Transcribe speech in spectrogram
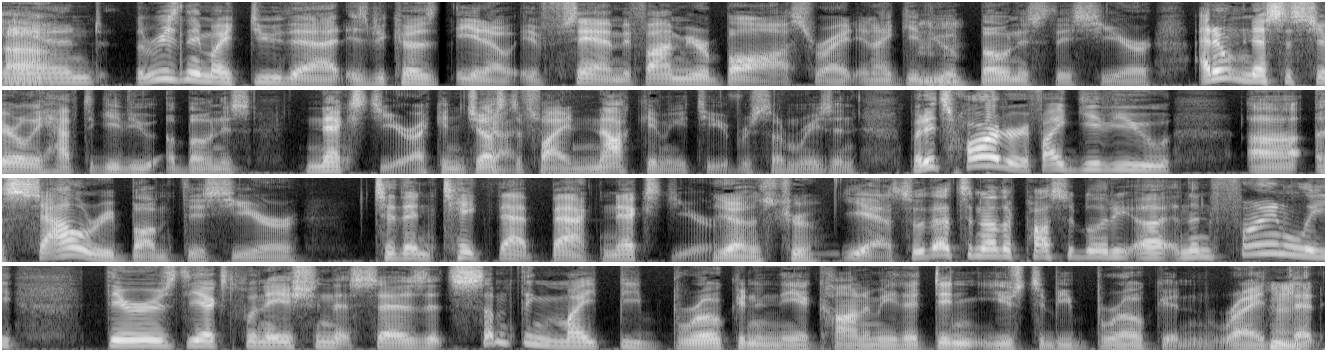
Ah. And the reason they might do that is because, you know, if Sam, if I'm your boss, right, and I give you a bonus this year, I don't necessarily have to give you a bonus next year. I can justify not giving it to you for some reason. But it's harder if I give you uh, a salary bump this year to then take that back next year. Yeah, that's true. Yeah, so that's another possibility. Uh, and then finally, there's the explanation that says that something might be broken in the economy that didn't used to be broken, right? Hmm. That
